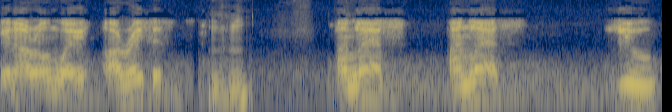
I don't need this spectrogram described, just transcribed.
in our own way, are racist. Mm-hmm. Unless, unless you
